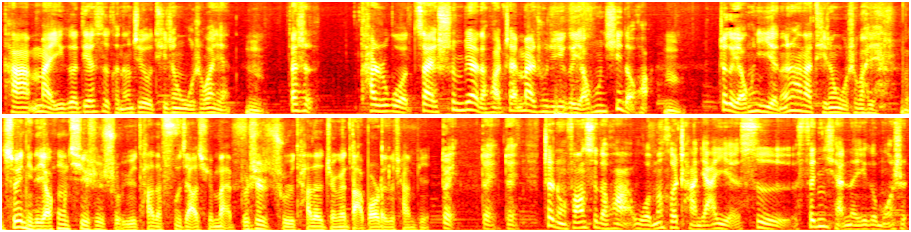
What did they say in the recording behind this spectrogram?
他卖一个电视可能只有提成五十块钱。嗯，但是他如果再顺便的话，再卖出去一个遥控器的话，嗯。这个遥控器也能让它提升五十块钱，所以你的遥控器是属于它的附加去卖，不是属于它的整个打包的一个产品。对对对，这种方式的话，我们和厂家也是分钱的一个模式，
